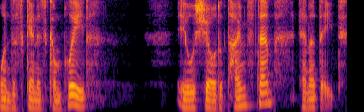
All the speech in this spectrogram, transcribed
When the scan is complete, it will show the timestamp and a date.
